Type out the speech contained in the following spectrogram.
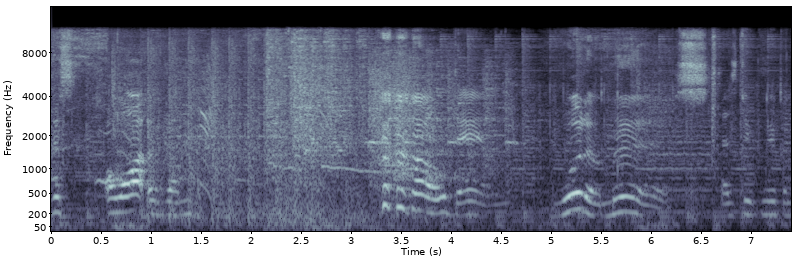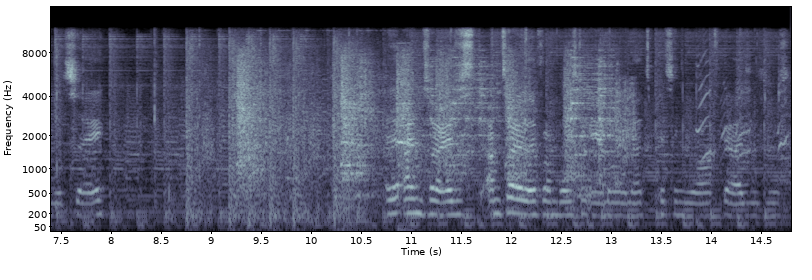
Just a lot of them. oh damn. What a mess, as Duke Nukem would say. I, am sorry, I just I'm sorry if I'm wasting ammo and that's pissing you off, guys. Just,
